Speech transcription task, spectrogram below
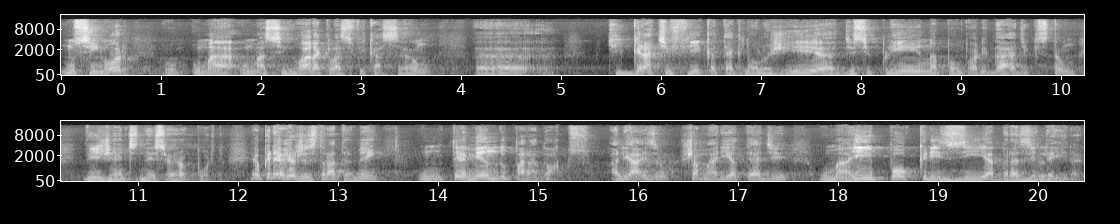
um senhor, uma, uma senhora classificação eh, que gratifica tecnologia, disciplina, pontualidade que estão vigentes nesse aeroporto. Eu queria registrar também um tremendo paradoxo. Aliás, eu chamaria até de uma hipocrisia brasileira.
